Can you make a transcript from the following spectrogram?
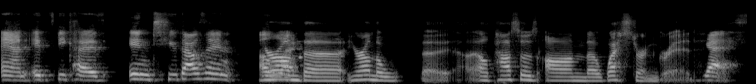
And it's because in 2000 you're on the you're on the the El Paso's on the western grid. Yes.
